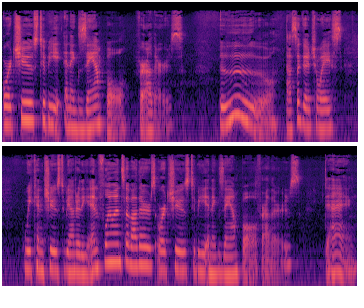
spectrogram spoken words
or choose to be an example for others. Ooh, that's a good choice. We can choose to be under the influence of others or choose to be an example for others. Dang.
